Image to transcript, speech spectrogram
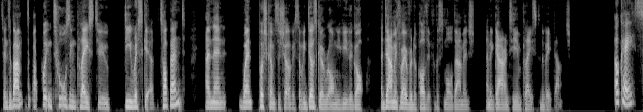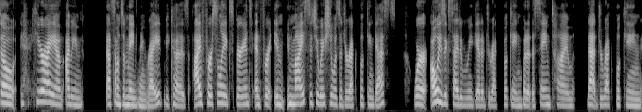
So it's about, it's about putting tools in place to de risk it at the top end. And then when push comes to shove, if something does go wrong, you've either got a damage waiver deposit for the small damage and a guarantee in place for the big damage. Okay. So here I am. I mean, that sounds amazing, right? Because I've personally experienced, and for in, in my situation was a direct booking guest. We're always excited when we get a direct booking, but at the same time, that direct booking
